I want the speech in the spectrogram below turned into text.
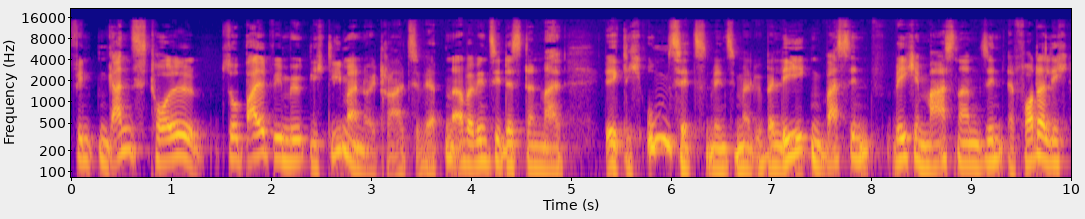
finden ganz toll, so bald wie möglich klimaneutral zu werden. Aber wenn Sie das dann mal wirklich umsetzen, wenn Sie mal überlegen, was sind, welche Maßnahmen sind erforderlich,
